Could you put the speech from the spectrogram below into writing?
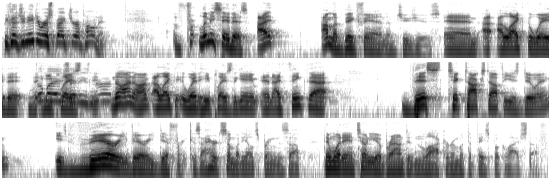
Because you need to respect your opponent. For- let me say this: I, I'm a big fan of Juju's, and I, I like the way that, that Nobody he plays. he's not. No, I know. I, I like the way that he plays the game, and I think that this TikTok stuff he's doing is very, very different. Because I heard somebody else bring this up than what Antonio Brown did in the locker room with the Facebook Live stuff.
